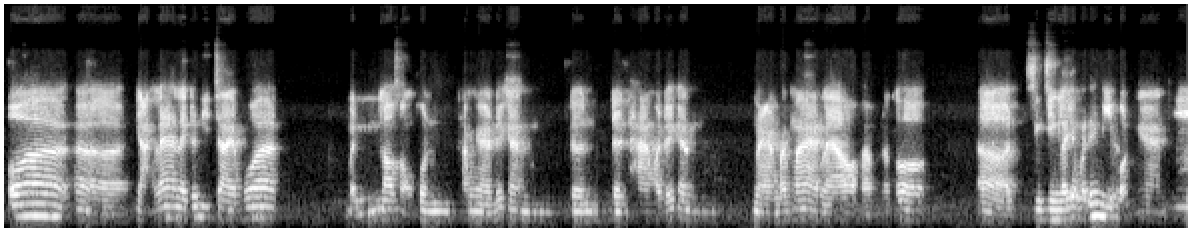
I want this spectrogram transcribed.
เพราะว่าเอ่ออย่างแรกเลยก็ดีใจ เพราะว่าเหมือนเราสองคนทำงานด้วยกัน เดินเดินทางมาด้วยกันนานมากๆแล้วครับ แล้วก็เอ่อจริง ๆ แล้วยังไม่ได้มีผลงานที่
